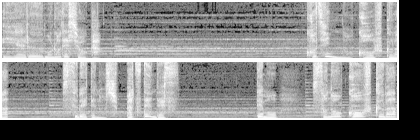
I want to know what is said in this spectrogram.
言えるものでしょうか？個人の幸福はすべての出発点です。でもその幸福は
